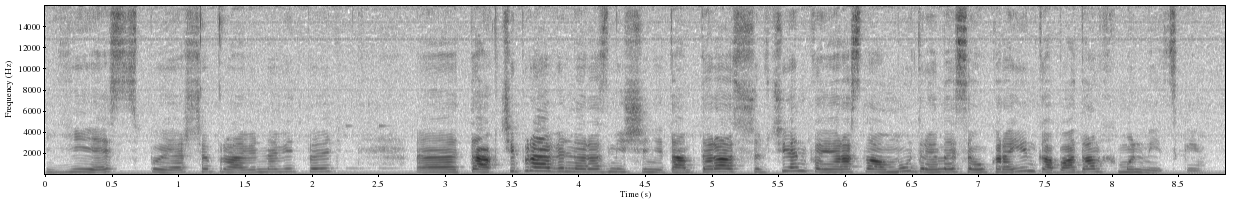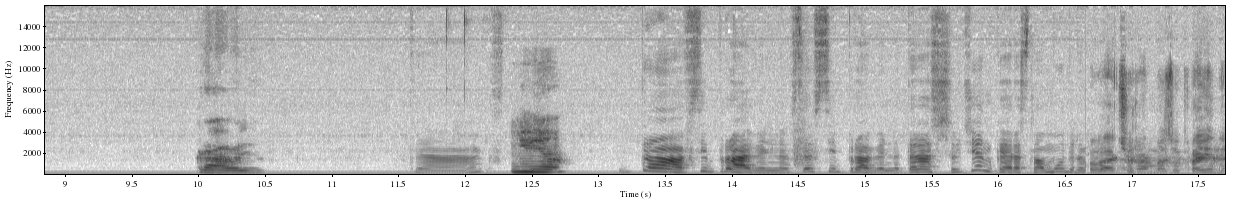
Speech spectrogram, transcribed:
є перша правильна відповідь. Е, так, чи правильно розміщені там Тарас Шевченко, Ярослав Мудрий, Леся Українка, Богдан Хмельницький? правильно. Так, Ні. так, всі правильно, все всі правильно. Тарас Шевченко, Ярослав Мудрий. Вечора ми з України.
